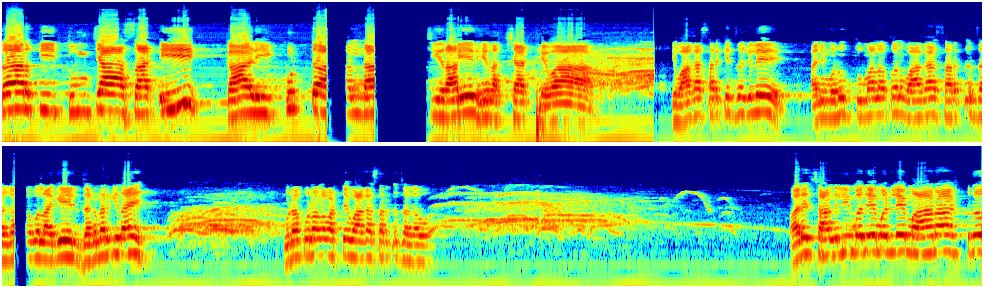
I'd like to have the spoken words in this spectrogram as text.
तर ती तुमच्यासाठी काळी कुट्ट अंधाराची राहील हे लक्षात ठेवा. ते वाघासारखे जगले आणि म्हणून तुम्हाला पण वाघासारखं जगावं लागेल. जगणार की नाही? कुणा कुणाला वाटतंय वाघासारखं जगावं? अरे सांगलीमध्ये म्हणले महाराष्ट्र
